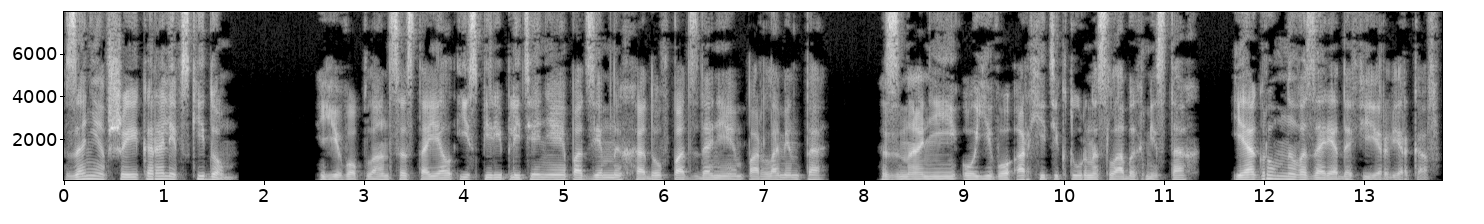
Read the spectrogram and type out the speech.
занявшие королевский дом? Его план состоял из переплетения подземных ходов под зданием парламента, знаний о его архитектурно слабых местах и огромного заряда фейерверков.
